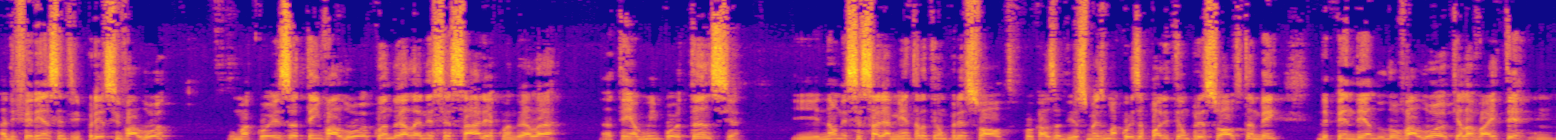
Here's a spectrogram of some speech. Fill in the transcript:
a diferença entre preço e valor. Uma coisa tem valor quando ela é necessária, quando ela ela tem alguma importância e não necessariamente ela tem um preço alto por causa disso. Mas uma coisa pode ter um preço alto também, dependendo do valor que ela vai ter. Um-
